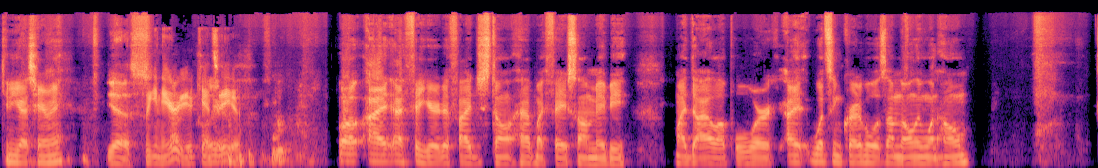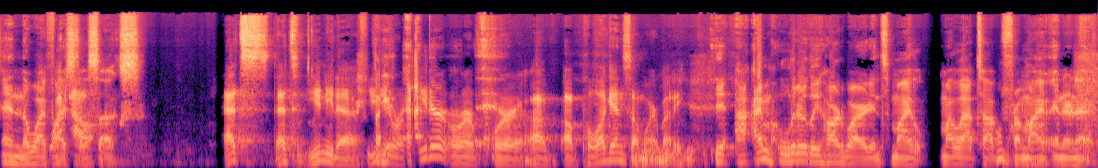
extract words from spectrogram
Can you guys hear me? Yes, we can hear you, can't see you. Well, I, I figured if I just don't have my face on, maybe my dial up will work. I, what's incredible is I'm the only one home, and the Wi Fi Wow. still sucks. That's that's you need a you need a repeater or or a, a plug-in somewhere, buddy. Yeah, I, I'm literally hardwired into my my laptop Oh, from my internet.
